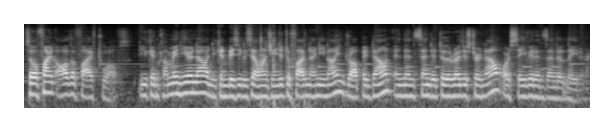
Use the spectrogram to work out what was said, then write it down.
So find all the 512s. You can come in here now and you can basically say, I want to change it to 5.99, drop it down and then send it to the register now or save it and send it later.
